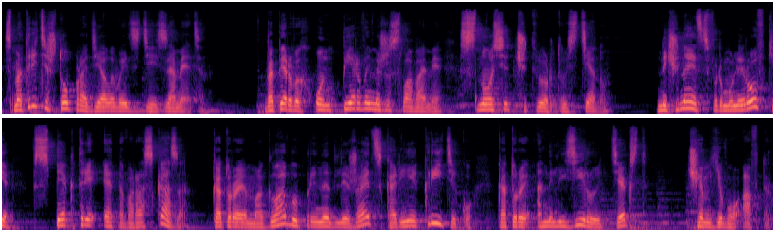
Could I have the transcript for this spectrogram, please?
Смотрите, что проделывает здесь Замятин. Во-первых, он первыми же словами сносит четвертую стену. Начинает с формулировки в спектре этого рассказа, которая могла бы принадлежать скорее критику, который анализирует текст, чем его автору.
